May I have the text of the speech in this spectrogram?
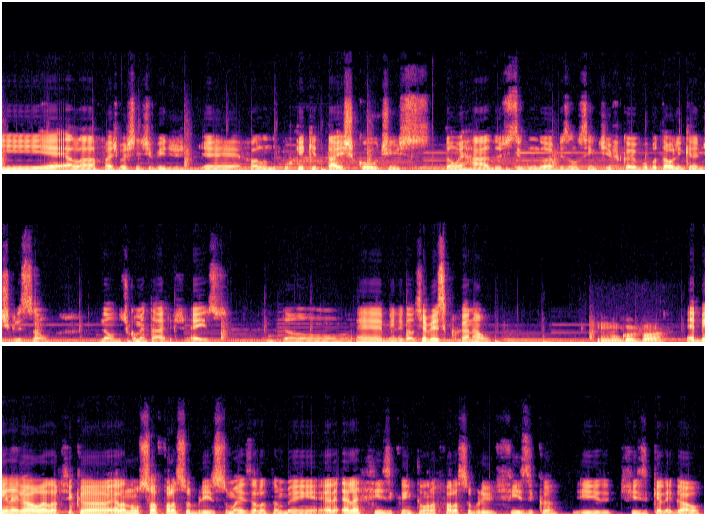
e ela faz bastante vídeo é, falando por que, que tais coachings estão errados segundo a visão científica. Eu vou botar o link na descrição, não, nos comentários. É isso. Então, é bem legal. Você já viu esse canal? Nunca ouvi falar. É bem legal, ela fica. Ela não só fala sobre isso, mas ela também. Ela, ela é física, então ela fala sobre física. E física é legal.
